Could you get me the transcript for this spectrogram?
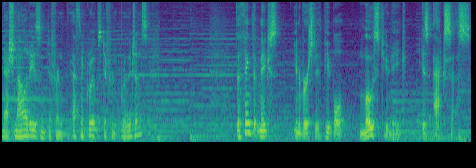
nationalities and different ethnic groups, different religions. The thing that makes University of the People most unique is access,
